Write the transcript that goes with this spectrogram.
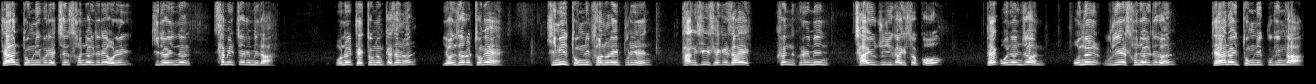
대한 독립을 외친 선열들의 어를 기려 있는 3.1절입니다. 오늘 대통령께서는 연설을 통해 기미 독립선언에 뿌리는 당시 세계사의 큰 흐름인 자유주의가 있었고 105년 전 오늘 우리의 선열들은 대한의 독립국임과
